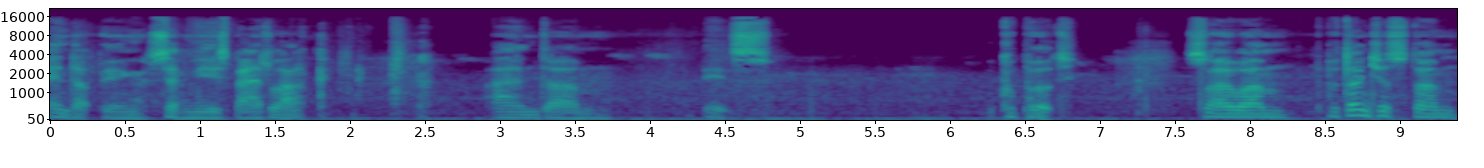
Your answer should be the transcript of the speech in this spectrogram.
end up being seven years bad luck. And um, it's kaput. So, um, but don't just um,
